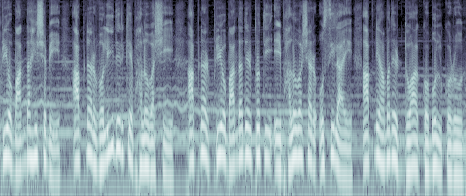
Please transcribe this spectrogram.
প্রিয় বান্দা হিসেবে আপনার ওলিদেরকে ভালোবাসি। আপনার প্রিয় বান্দাদের প্রতি এই ভালোবাসার ওসিলায় আপনি আমাদের দোয়া কবুল করুন।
